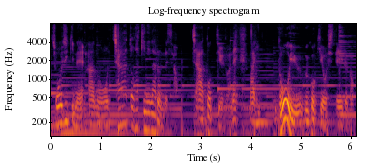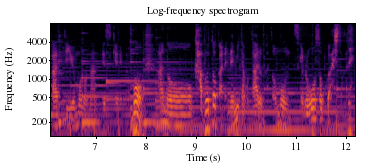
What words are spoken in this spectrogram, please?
正直ねあのチャートが気になるんですよ。チャートっていうのはね、まあ、どういう動きをしているのかっていうものなんですけれども、あの株とかでね、見たことあるかと思うんですけど、ローソク足とかね、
